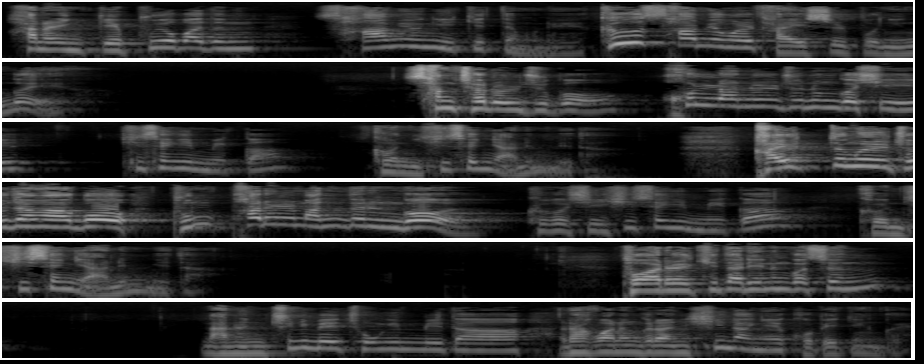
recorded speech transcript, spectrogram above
하나님께 부여받은 사명이 있기 때문에 그 사명을 다했을 뿐인 거예요. 상처를 주고 혼란을 주는 것이 희생입니까? 그건 희생이 아닙니다. 갈등을 조장하고 분파를 만드는 것, 그것이 희생입니까? 그건 희생이 아닙니다. 부활을 기다리는 것은 나는 주님의 종입니다. 라고 하는 그런 신앙의 고백인 거예요.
